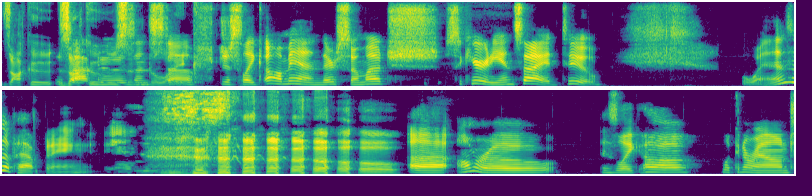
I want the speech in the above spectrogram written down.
Zaku Zaku's Zaku's and, and stuff. like. Just like, oh man, there's so much security inside too. what ends up happening is uh, Amuro is like, uh, looking around,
